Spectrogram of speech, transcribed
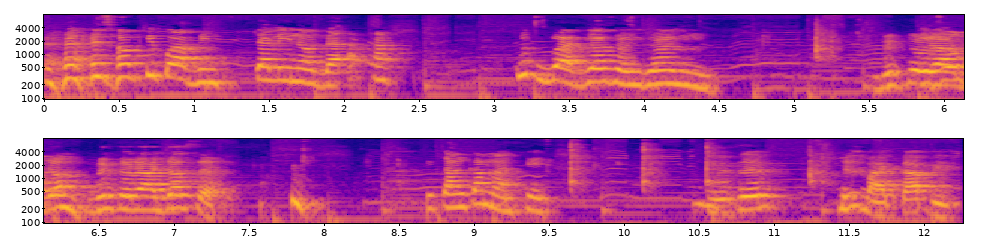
Some people have been telling us that ah, you people are just enjoying. Victoria, open. Victoria Joseph. You can come and taste. You say this my cap is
